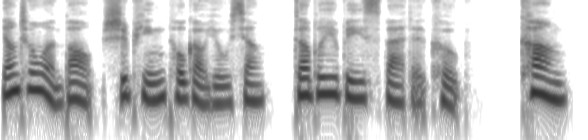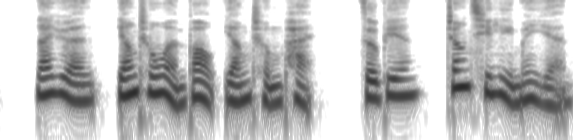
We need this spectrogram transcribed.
羊城晚报时评投稿邮箱 WBSPADCOB.com。来源：羊城晚报羊城派。责编：张起李媚妍。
